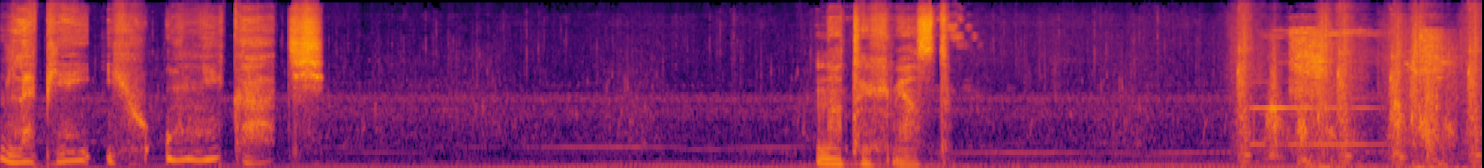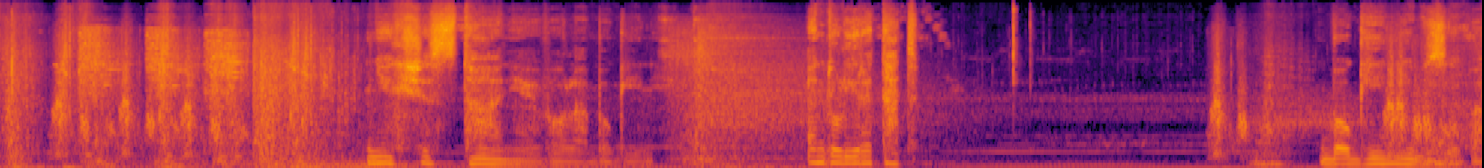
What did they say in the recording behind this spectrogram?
Lepiej ich unikać. natychmiast. Niech się stanie wola bogini. Enduliretat. Bogini wzywa.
